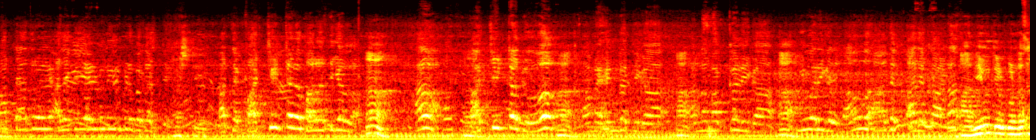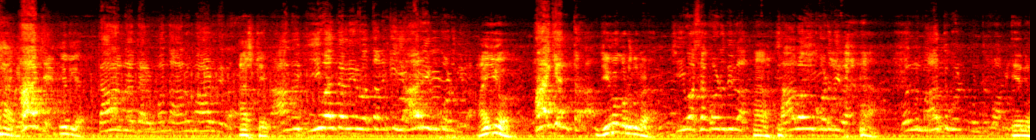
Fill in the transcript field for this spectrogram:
ಮತ್ತೆ ಅದ್ರಲ್ಲಿ ಅದಕ್ಕೆ ಎಳ್ಳು ನೀರು ಬಿಡಬೇಕಷ್ಟೇ. ಅಷ್ಟೇ. ಮತ್ತೆ ಬಚ್ಚಿಟ್ಟದ ಪರದಿಗಲ್ಲ ಬಚ್ಚಿಟ್ಟದು. ನಮ್ಮ ಹೆಂಡತಿಗ. ನನ್ನ ಮಕ್ಕಳಿಗ ಇವರಿಗೆಲ್ಲ ಇವರಿಗೆ ನಾವು ಆದ ಆದ ಕಾರಣ ನೀವು ತಿಳ್ಕೊಂಡದ್ದು ಹಾಗೆ. ಹಾಗೆ. ಇರ್ಲಿ. ದಾನ ಧರ್ಮ ನಾನು ಮಾಡುದಿಲ್ಲ. ಅಷ್ಟೇ. ನಾನು ಜೀವದಲ್ಲಿರುವ ತನಕ ಯಾರಿಗೂ ಕೊಡುದಿಲ್ಲ. ಅಯ್ಯೋ. ಹಾಗೆಂತ. ಜೀವ ಕೊಡುದು ಜೀವಸ ಕೊಡುದಿಲ್ಲ. ಸಾಲವೂ ಕೊಡುದಿಲ್ಲ. ಒಂದು ಮಾತು ಉಂಟು ಸ್ವಾಮಿ. ಏನು?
